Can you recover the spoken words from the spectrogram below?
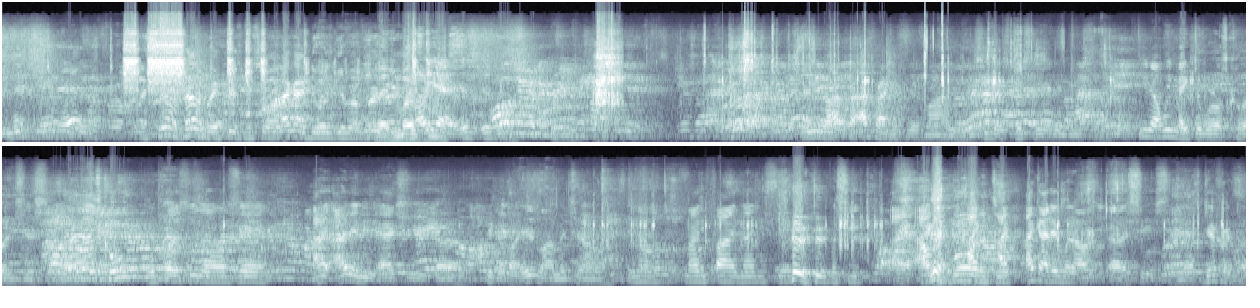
and the next day that. Well, she don't celebrate Christmas, so all I gotta do is give her a That birthday. Oh, Muslims. yeah, it's, it's, oh, you know, I, pra- I practice Islam, you know, she does Christianity, so, you know, we make the worlds coexist. So, uh, oh, that's cool. And plus, you know what I'm saying, I, I didn't actually uh, pick up on Islam until, you know, 95, 96. but see, I, I, born I, it. I, I got in when I was, uh, see, see, that's different though.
